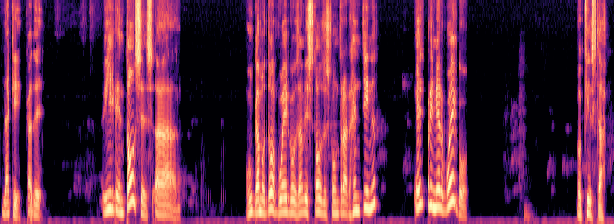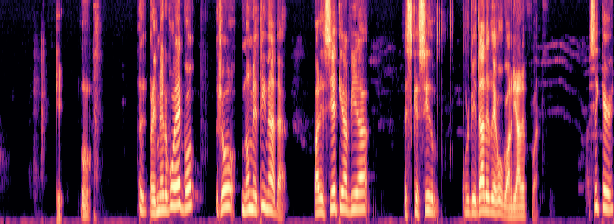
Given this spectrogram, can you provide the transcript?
De aquí, cadê? Y entonces ah, jugamos dos juegos amistosos contra Argentina. El primer juego, aquí está. Aquí. El primer juego, yo no metí nada. Parecía que había esquecido, olvidado de jugar. Ya después. Así que.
